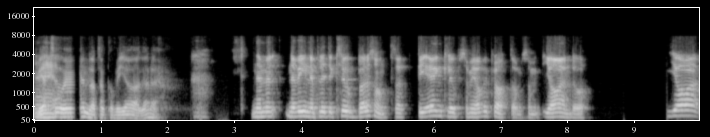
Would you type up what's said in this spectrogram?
Men jag Nej, tror ändå att han kommer göra det. Nej, men när vi är inne på lite klubbar och sånt. Så det är en klubb som jag vill prata om som jag ändå... Jag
